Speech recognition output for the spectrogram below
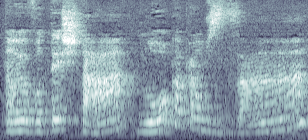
Então eu vou testar, louca para usar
